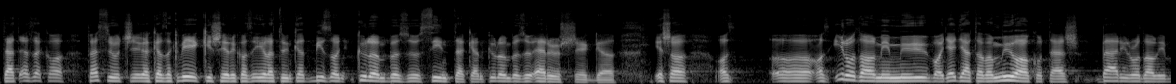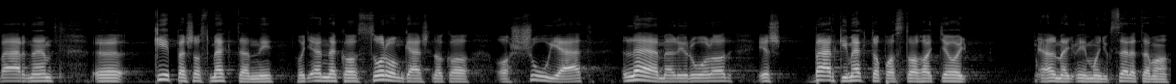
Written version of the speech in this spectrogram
Tehát ezek a feszültségek, ezek végigkísérik az életünket bizony különböző szinteken, különböző erősséggel. És a, az, az irodalmi mű, vagy egyáltalán a műalkotás, bár irodalmi, bár nem, képes azt megtenni, hogy ennek a szorongásnak a, a súlyát leemeli rólad, és bárki megtapasztalhatja, hogy elmegy, én mondjuk szeretem a,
